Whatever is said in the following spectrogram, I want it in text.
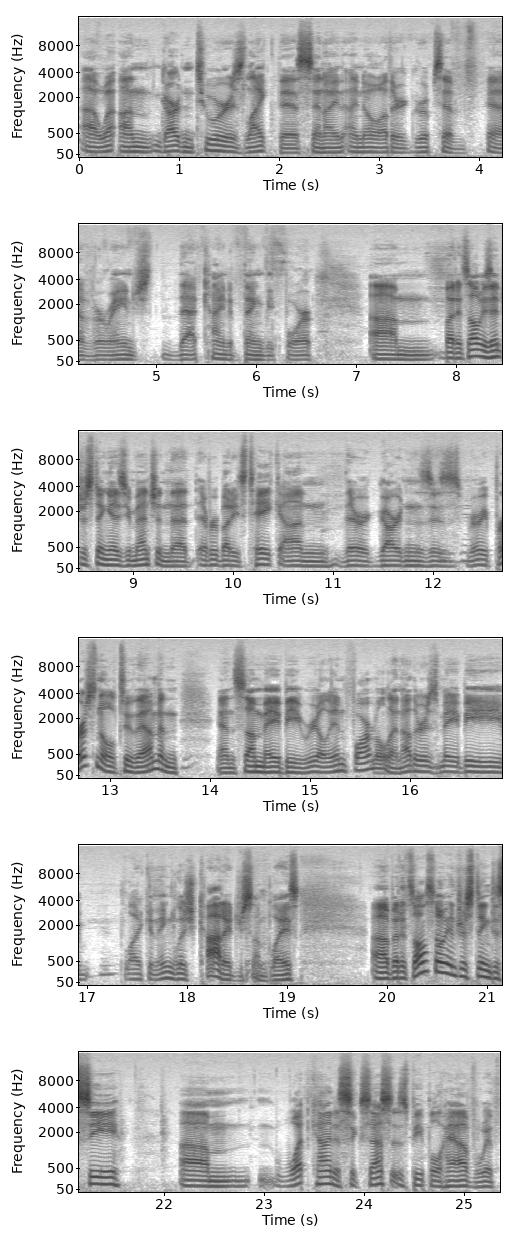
uh, on garden tours like this, and I, I know other groups have, have arranged that kind of thing before. Um, but it's always interesting, as you mentioned, that everybody's take on their gardens is very personal to them, and and some may be real informal, and others may be like an English cottage someplace. Uh, but it's also interesting to see um, what kind of successes people have with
